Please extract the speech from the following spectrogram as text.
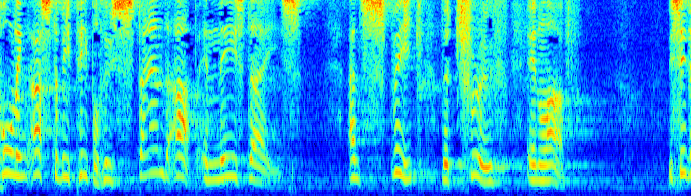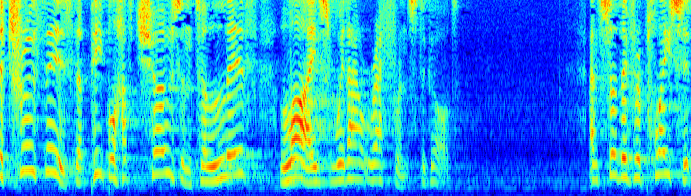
calling us to be people who stand up in these days and speak the truth in love. You see, the truth is that people have chosen to live lives without reference to God. And so they've replaced, it,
